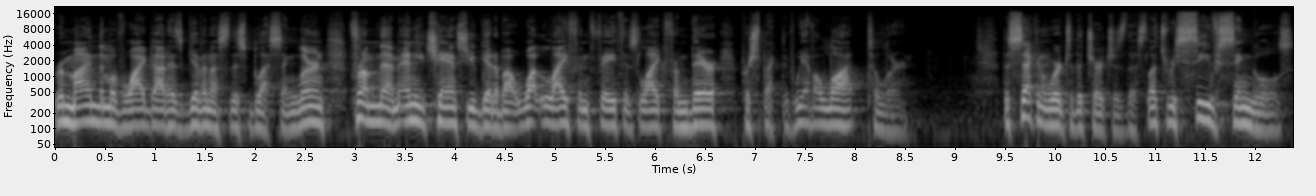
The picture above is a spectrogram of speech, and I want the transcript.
remind them of why God has given us this blessing. Learn from them any chance you get about what life and faith is like from their perspective. We have a lot to learn. The second word to the church is this let's receive singles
